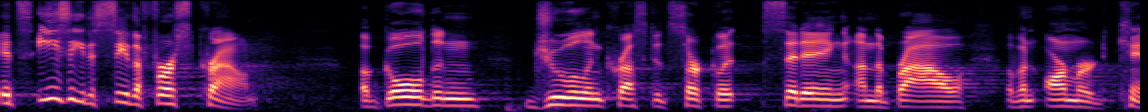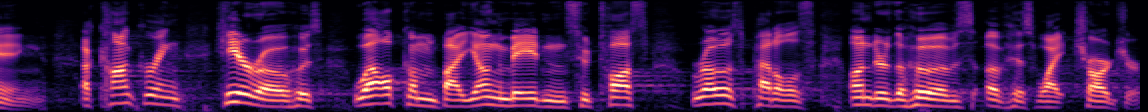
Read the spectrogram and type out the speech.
It's easy to see the first crown, a golden, jewel encrusted circlet sitting on the brow of an armored king, a conquering hero who's welcomed by young maidens who toss rose petals under the hooves of his white charger.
